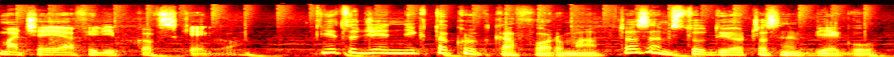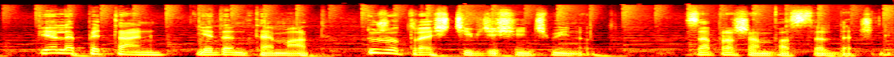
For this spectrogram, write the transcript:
Macieja Filipkowskiego. Niecodziennik to krótka forma, czasem w studio, czasem w biegu. Wiele pytań, jeden temat, dużo treści w 10 minut. Zapraszam Was serdecznie.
